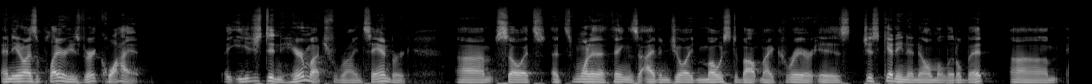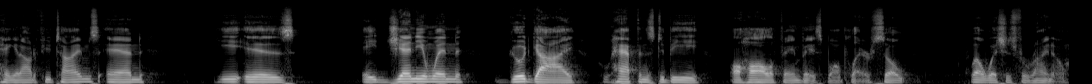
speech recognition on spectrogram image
and you know, as a player, he's very quiet. You just didn't hear much from Ryne Sandberg. Um, so it's it's one of the things I've enjoyed most about my career is just getting to know him a little bit, um, hanging out a few times, and he is a genuine good guy who happens to be a Hall of Fame baseball player. So, well wishes for Ryno.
